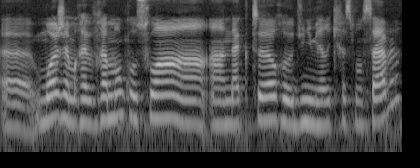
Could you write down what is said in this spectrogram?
euh, moi, j'aimerais vraiment qu'on soit un, acteur du numérique responsable.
